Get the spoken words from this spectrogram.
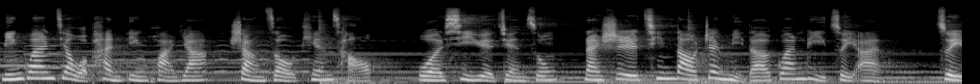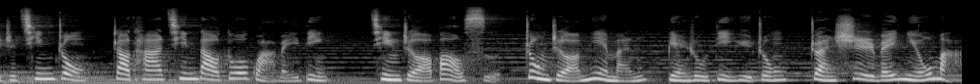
民官叫我判定画押，上奏天曹。我细阅卷宗，乃是倾倒赈米的官吏罪案，罪之轻重，照他亲道多寡为定。轻者暴死，重者灭门，贬入地狱中，转世为牛马，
